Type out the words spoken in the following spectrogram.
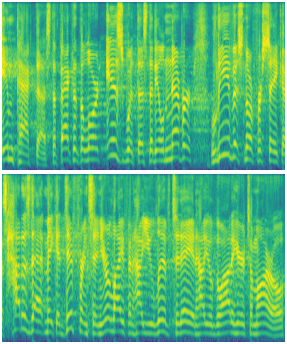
impact us? The fact that the Lord is with us, that He'll never leave us nor forsake us. How does that make a difference in your life and how you live today and how you'll go out of here tomorrow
